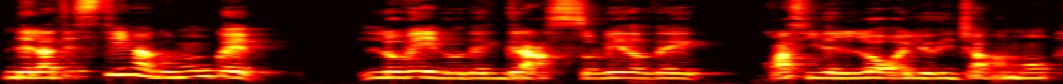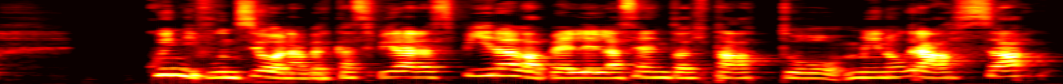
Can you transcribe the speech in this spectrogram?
della testina comunque lo vedo del grasso, vedo de, quasi dell'olio diciamo, quindi funziona perché aspirare aspira, la pelle la sento al tatto meno grassa,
